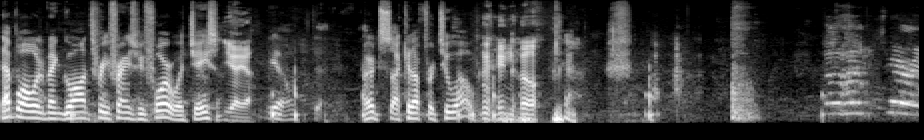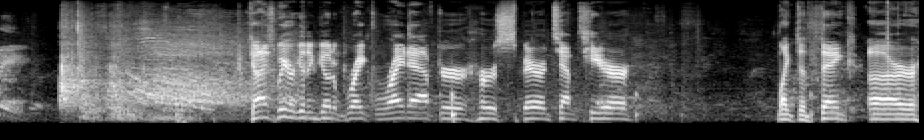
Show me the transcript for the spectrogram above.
That ball would have been gone three frames before with Jason. Yeah, yeah. You know, I would suck it up for 2 0. I know. Guys, we are going to go to break right after her spare attempt here. Like to thank our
